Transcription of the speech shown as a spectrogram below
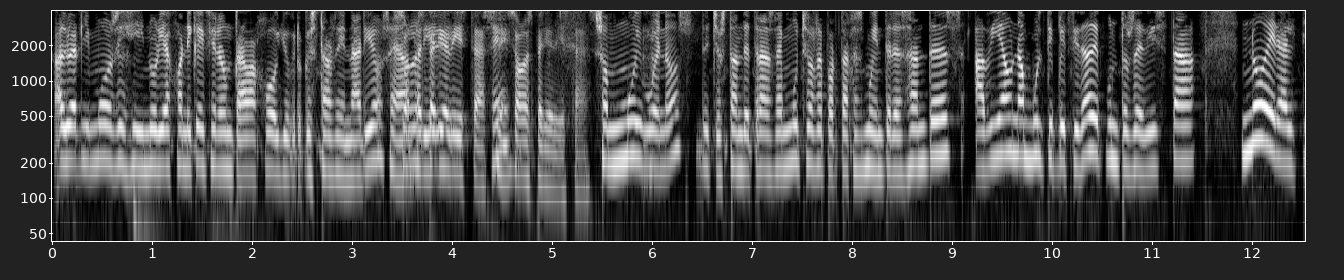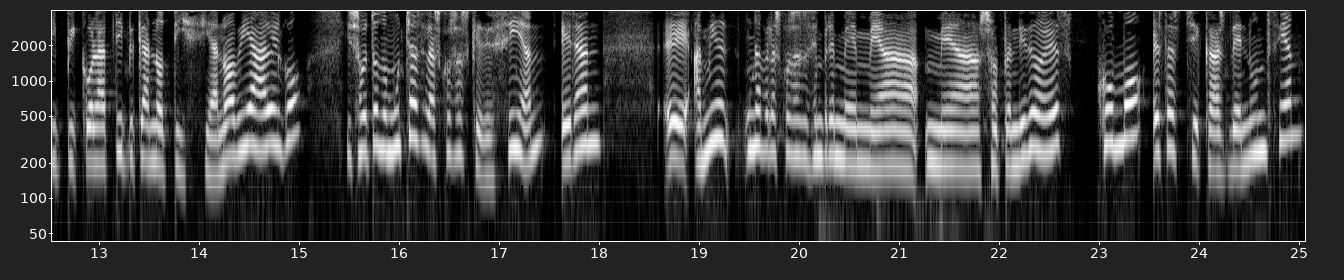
Albert Limos y Nuria Juanica hicieron un trabajo, yo creo que extraordinario. O sea, Son los periodi- periodistas, ¿eh? Sí. Son los periodistas. Son muy buenos, de hecho están detrás de muchos reportajes muy interesantes. Había una multiplicidad de puntos de vista, no era el típico, la típica noticia, no había algo y sobre todo muchas de las cosas que decían eran, eh, a mí una de las cosas que siempre me, me ha, me ha sorprendido es cómo estas chicas denuncian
